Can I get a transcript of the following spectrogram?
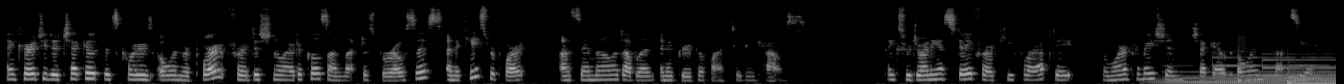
I encourage you to check out this quarter's OAHN report for additional articles on leptospirosis and a case report on Salmonella Dublin in a group of lactating cows. Thanks for joining us today for our Q4 update. For more information, check out oahn.ca.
